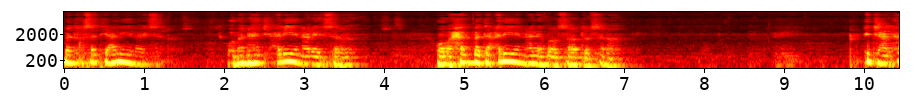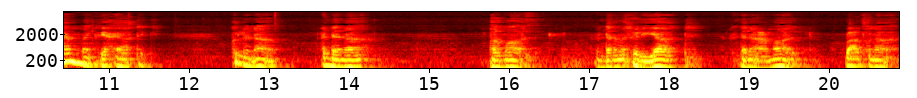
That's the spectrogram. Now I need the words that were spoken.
مدرسة علي عليه السلام ومنهج علي عليه السلام ومحبة علي عليه الصلاة والسلام. اجعل همك في حياتك كلنا عندنا آمال. عندنا مسؤوليات عندنا أعمال. بعضنا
